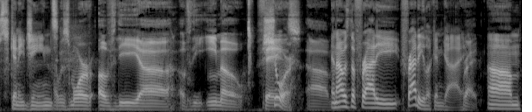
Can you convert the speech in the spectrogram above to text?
skinny jeans, I was more of the uh, of the emo phase. Sure. Um, and I was the fratty fratty looking guy. right. Um,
